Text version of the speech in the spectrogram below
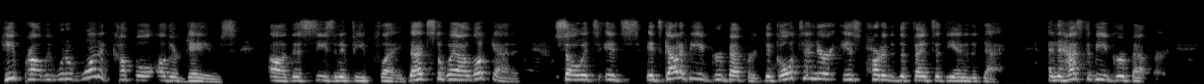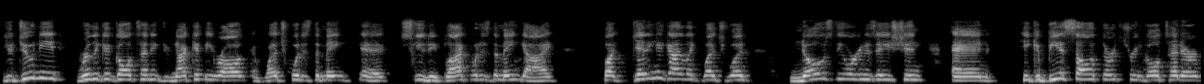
he probably would have won a couple other games uh, this season if he played. That's the way I look at it. So it's it's it's got to be a group effort. The goaltender is part of the defense at the end of the day, and it has to be a group effort. You do need really good goaltending. Do not get me wrong. And Wedgewood is the main. Uh, excuse me, Blackwood is the main guy. But getting a guy like Wedgewood knows the organization and he could be a solid third string goaltender.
